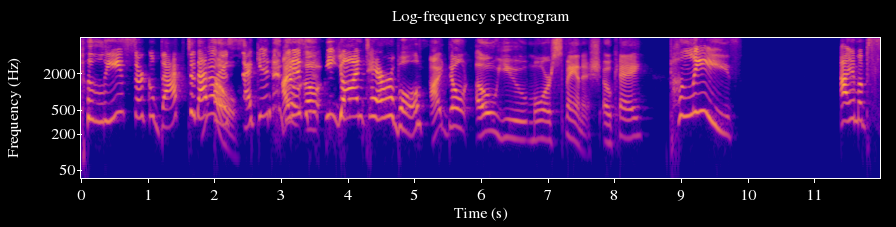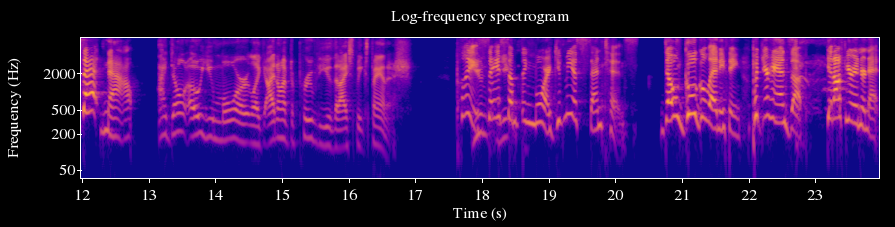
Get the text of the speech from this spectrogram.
please circle back to that for a second? That owe- beyond terrible. I don't owe you more Spanish, okay? Please. I am upset now. I don't owe you more. Like I don't have to prove to you that I speak Spanish. Please You- say you- something more. Give me a sentence. Don't Google anything. Put your hands up. Get off your internet.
